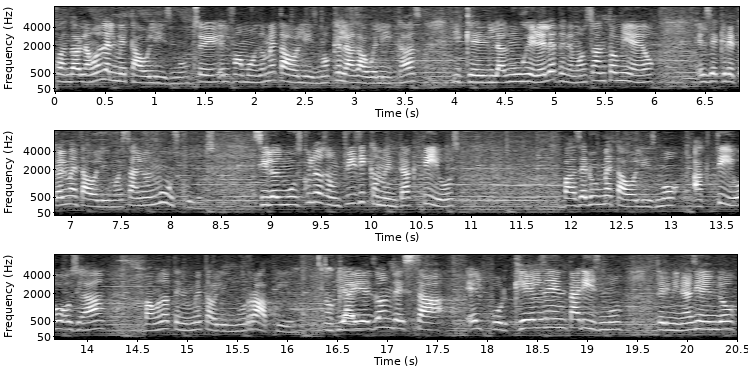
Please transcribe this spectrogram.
cuando hablamos del metabolismo, el famoso metabolismo que las abuelitas y que las mujeres le tenemos tanto miedo, el secreto del metabolismo está en los músculos. Si los músculos son físicamente activos, va a ser un metabolismo activo, o sea, vamos a tener un metabolismo rápido. Y ahí es donde está el por qué el sedentarismo termina siendo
